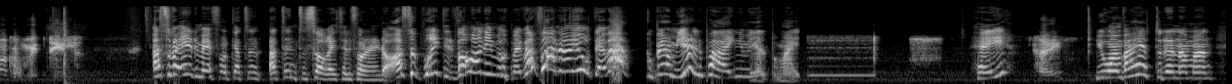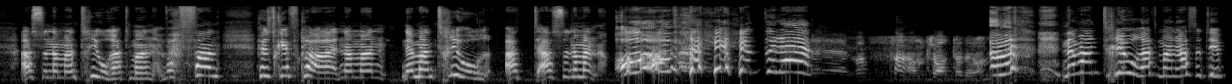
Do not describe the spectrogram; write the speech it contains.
har kommit till... Alltså vad är det med folk att, att inte Sara i telefonen idag? Alltså på riktigt, vad har ni emot mig? Vad fan har jag gjort det? Va? Jag ber om hjälp här, ingen vill hjälpa mig. Hej? Hej. Johan, vad heter det när man, alltså när man tror att man, vad fan, hur ska jag förklara, när man, när man tror att, alltså när man, åh, vad heter det? Eh, vad fan pratar du om? när man tror att man, alltså typ,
